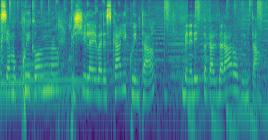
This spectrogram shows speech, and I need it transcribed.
Siamo qui con Priscilla Eva Rescali, quinta A. Benedetta Caldararo, quinta A.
